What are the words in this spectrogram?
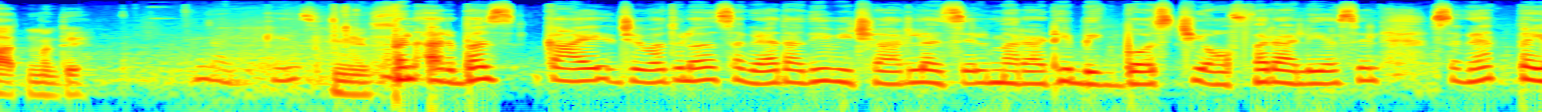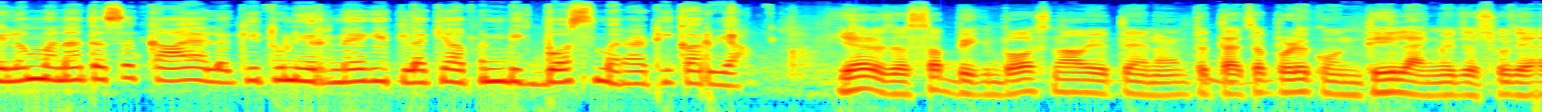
आतमध्ये. नक्कीच. पण अरबाज काय जेव्हा तुला सगळ्यात आधी विचारलं असेल मराठी बिग बॉसची ऑफर आली असेल सगळ्यात पहिलं मनात असं काय आलं की तू निर्णय घेतला की आपण बिग बॉस मराठी करूया? यार जसं बिग बॉस नाव येते ना तर त्याच्या पुढे कोणतीही लँग्वेज असू द्या.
